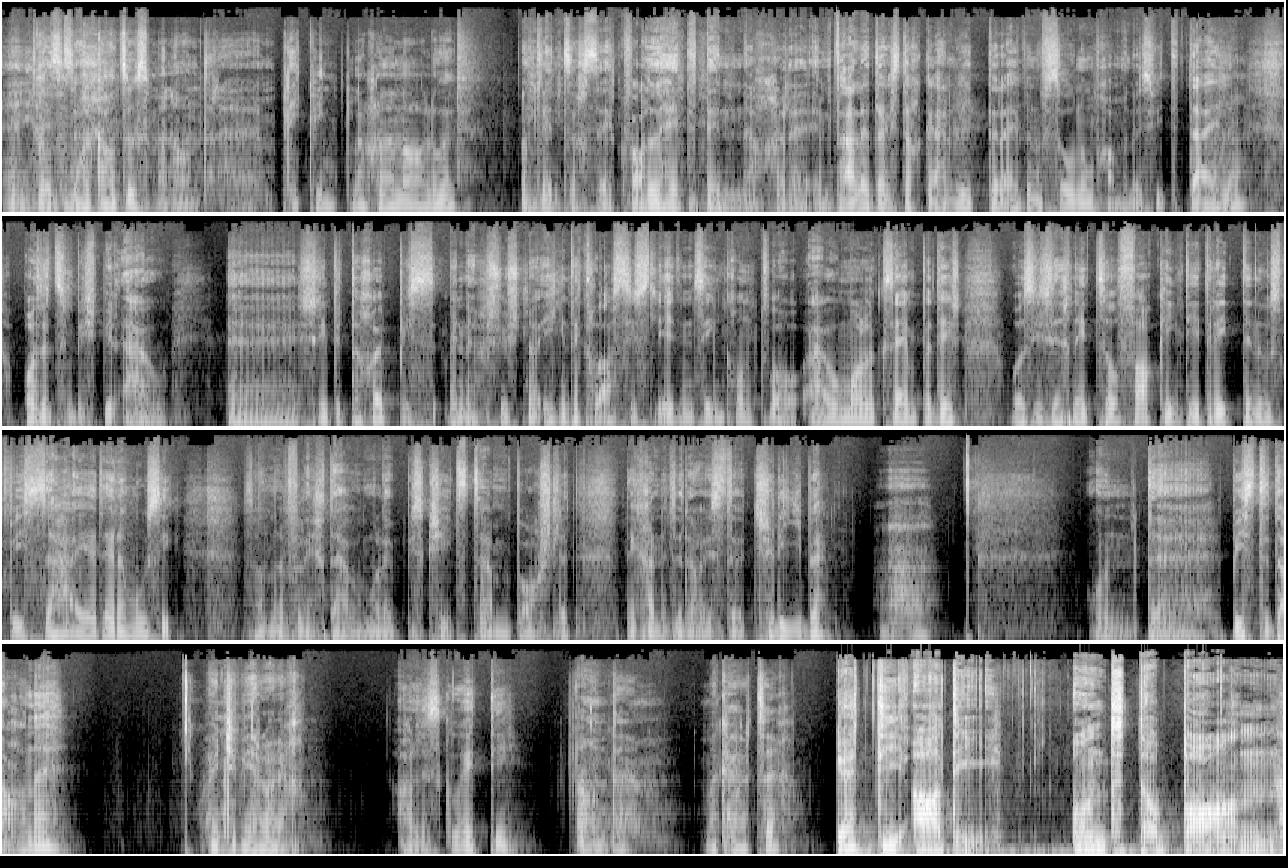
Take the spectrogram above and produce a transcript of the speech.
Äh, Ich kann es mal ganz aus einem anderen Blickwinkel anschauen. Und wenn es euch sehr gefallen hat, dann nachher äh, empfehlen uns doch gerne weiter. Eben auf Sonum kann man uns weiterteilen. Mhm. Oder zum Beispiel auch, äh, schreibt doch etwas, wenn euch sonst noch irgendein klassisches Lied in den Sinn kommt, das auch mal gesampelt ist, wo sie sich nicht so fucking die Dritten ausbissen haben an dieser Musik, sondern vielleicht auch mal etwas Gescheites zusammenbasteln, dann könnt ihr uns dort schreiben. Und äh, bis dahin, Wünschen wir euch. alles Gute. Und äh, man hört sich. Götti Adi und der Bahn.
